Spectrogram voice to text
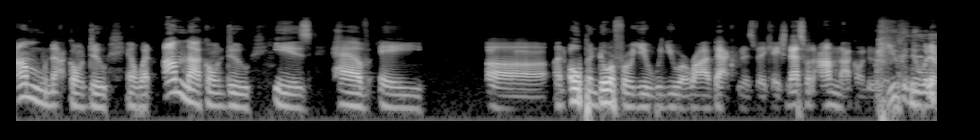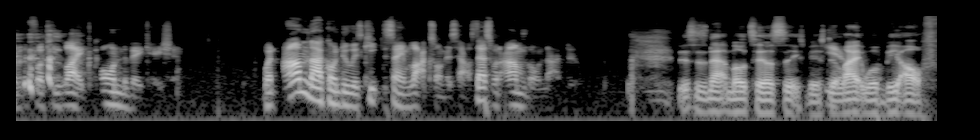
I'm not gonna do, and what I'm not gonna do is have a uh, an open door for you when you arrive back from this vacation. That's what I'm not gonna do. You can do whatever the fuck you like on the vacation. What I'm not gonna do is keep the same locks on this house. That's what I'm gonna not do. This is not Motel Six, bitch. The Yeah. light will be off.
